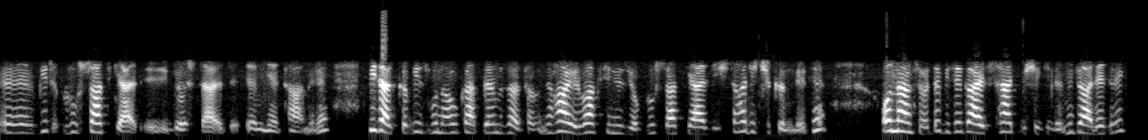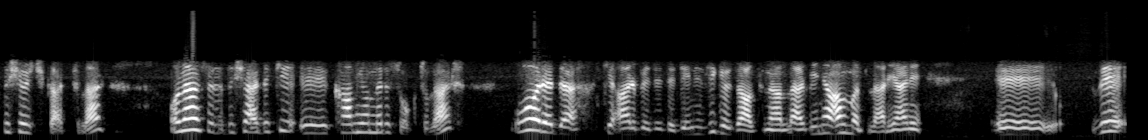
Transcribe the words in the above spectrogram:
e, bir ruhsat gel, e, gösterdi emniyet amiri. Bir dakika biz bunu avukatlarımıza atalım. Hayır vaktiniz yok ruhsat geldi işte hadi çıkın dedi. Ondan sonra da bize gayet sert bir şekilde müdahale ederek dışarı çıkarttılar. Ondan sonra dışarıdaki e, kamyonları soktular. O aradaki arbedede denizi gözaltına aldılar. Beni almadılar yani. E, ve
